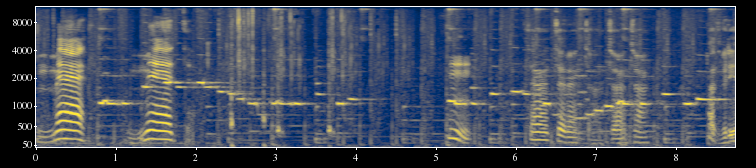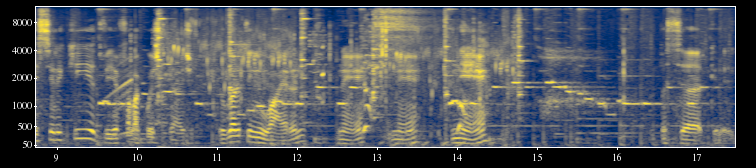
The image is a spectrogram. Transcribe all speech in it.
A merda. A merda. Hum. Pá, deveria ser aqui, eu devia falar com este gajo. Agora tenho o Iron, né, né, né. Passar, caralho.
